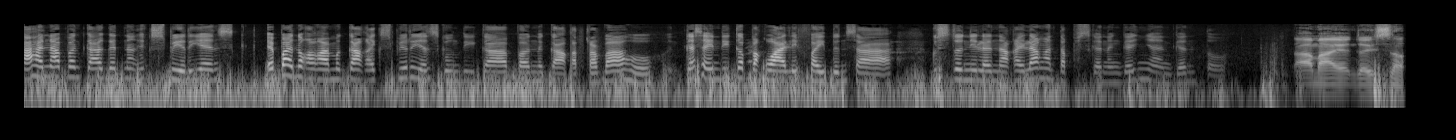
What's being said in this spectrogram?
hahanapan ka agad ng experience. Eh, paano ka nga magkaka-experience kung di ka pa nagkakatrabaho? Kasi hindi ka pa qualified dun sa gusto nila na kailangan tapos ka ng ganyan, ganto. Tama yun, Joyce. No?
